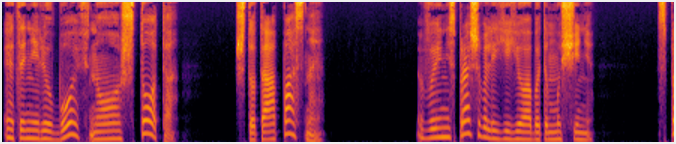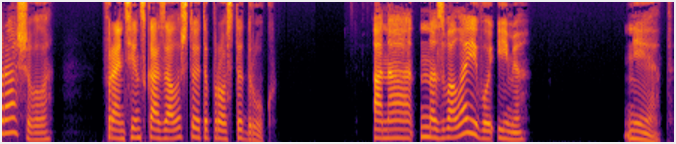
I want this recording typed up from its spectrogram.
Это не любовь, но что-то. Что-то опасное. Вы не спрашивали ее об этом мужчине? Спрашивала. Франсин сказала, что это просто друг. Она назвала его имя? Нет.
